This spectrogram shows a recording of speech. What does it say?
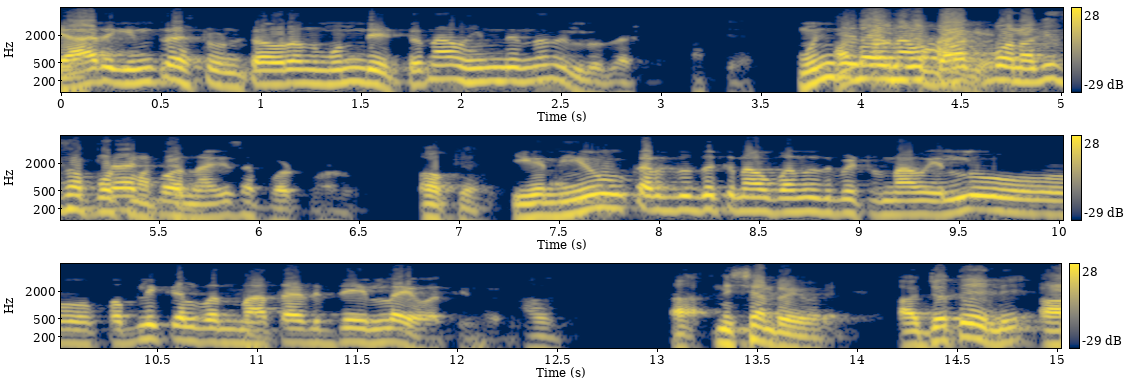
ಯಾರಿಗೆ ಇಂಟ್ರೆಸ್ಟ್ ಉಂಟು ಅವರನ್ನು ಮುಂದಿಟ್ಟು ನಾವು ಹಿಂದಿಂದ ನಿಲ್ಲುದು ಅಷ್ಟೇ ಮುಂಚೆ ಬ್ಯಾಕ್ ಬೋನ್ ಆಗಿ ಸಪೋರ್ಟ್ ಮಾಡ್ತಾರೆ? ಆಗಿ ಸಪೋರ್ಟ್ ಮಾಡು ಓಕೆ ಈಗ ನೀವು ಕರೆದದಕ್ಕೆ ನಾವು ಬಂದದ್ದು ಬಿಟ್ಟರೆ ನಾವು ಎಲ್ಲೂ ಪಬ್ಲಿಕ್ ಅಲ್ಲಿ ಬಂದು ಮಾತಾಡಿದ್ದೇ ಇಲ್ಲ ಇವತ್ತಿನ ಹೌದು. ನಿಶಾನ್ ರೈ ಅವರೇ. ಆ ಜೊತೆಯಲ್ಲಿ ಆ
